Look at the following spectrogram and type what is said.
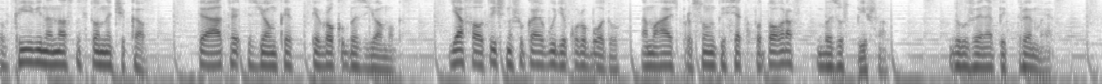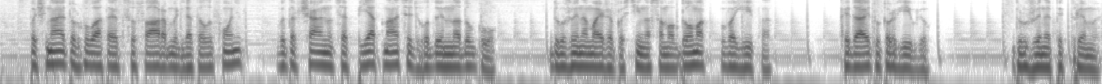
В Києві на нас ніхто не чекав. Театри, зйомки, півроку без зйомок. Я хаотично шукаю будь-яку роботу, намагаюсь просунутися як фотограф безуспішно. Дружина підтримує. Починаю торгувати аксесуарами для телефонів, витрачаю на це 15 годин на добу. Дружина майже постійно сама вдома, вагітна. Кидаю ту торгівлю. Дружина підтримує.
